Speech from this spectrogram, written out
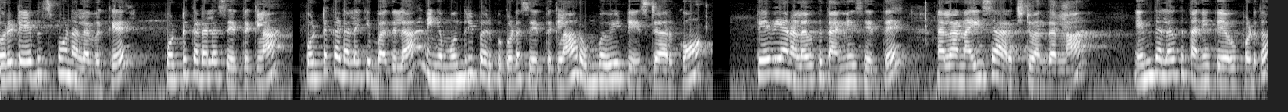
ஒரு டேபிள் ஸ்பூன் அளவுக்கு பொட்டுக்கடலை சேர்த்துக்கலாம். பொட்டுக்கடலைக்கு பதிலாக நீங்கள் முந்திரி பருப்பு கூட சேர்த்துக்கலாம். ரொம்பவே டேஸ்ட்டாக இருக்கும். தேவையான அளவுக்கு தண்ணி சேர்த்து நல்லா நைஸாக அரைச்சிட்டு வந்துடலாம். எந்த அளவுக்கு தண்ணி தேவைப்படுதோ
